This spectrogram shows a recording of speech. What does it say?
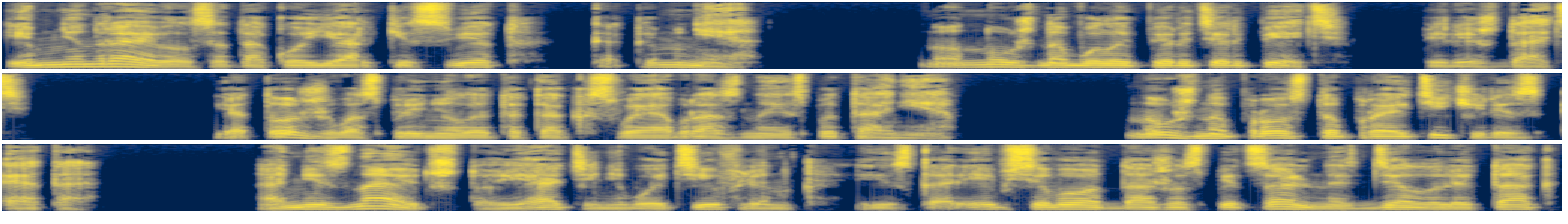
Им не нравился такой яркий свет, как и мне но нужно было перетерпеть, переждать. Я тоже воспринял это как своеобразное испытание. Нужно просто пройти через это. Они знают, что я теневой тифлинг, и, скорее всего, даже специально сделали так,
